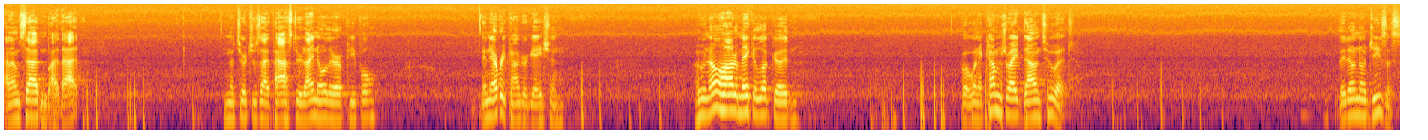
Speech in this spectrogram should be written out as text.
And I'm saddened by that. In the churches I've pastored, I know there are people in every congregation who know how to make it look good, but when it comes right down to it, they don't know Jesus.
